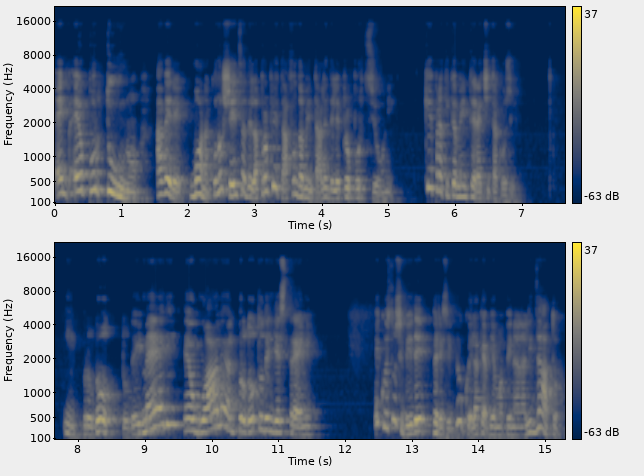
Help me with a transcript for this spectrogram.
è, è opportuno avere buona conoscenza della proprietà fondamentale delle proporzioni, che praticamente recita così. Il prodotto dei medi è uguale al prodotto degli estremi. E questo si vede per esempio quella che abbiamo appena analizzato.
